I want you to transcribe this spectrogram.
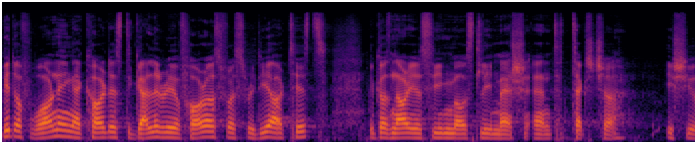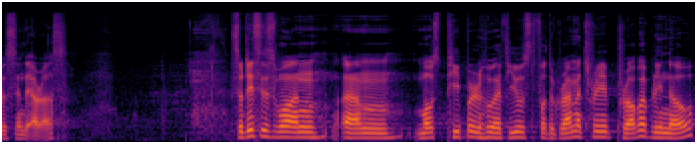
bit of warning, I call this the gallery of horrors for 3D artists, because now you're seeing mostly mesh and texture issues and errors. So this is one um, most people who have used photogrammetry probably know.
